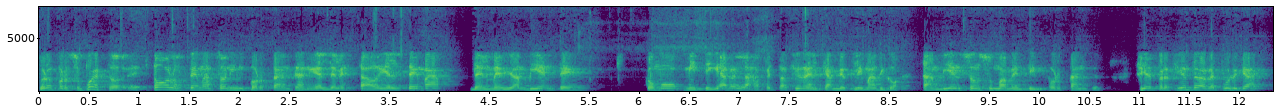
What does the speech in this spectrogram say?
Bueno, por supuesto, eh, todos los temas son importantes a nivel del Estado y el tema del medio ambiente, cómo mitigar las afectaciones del cambio climático, también son sumamente importantes. Si el presidente de la República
